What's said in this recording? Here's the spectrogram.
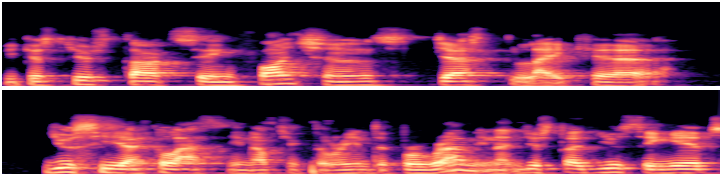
because you start seeing functions just like uh, you see a class in object-oriented programming and you start using it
